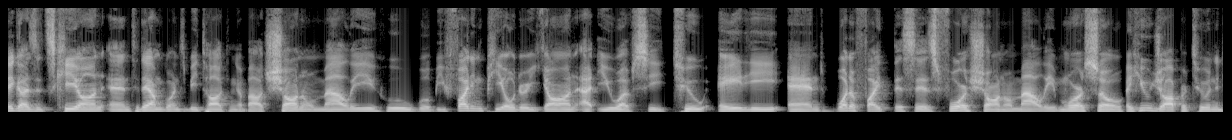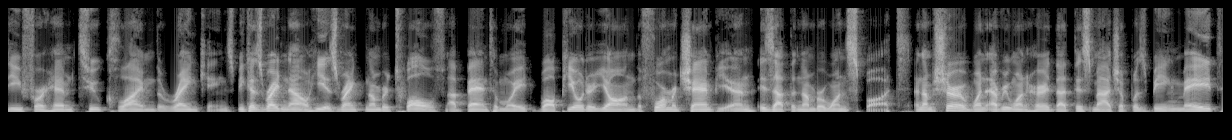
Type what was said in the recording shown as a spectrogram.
Hey guys, it's Keon, and today I'm going to be talking about Sean O'Malley, who will be fighting Petr Yan at UFC 280, and what a fight this is for Sean O'Malley. More so, a huge opportunity for him to climb the rankings, because right now he is ranked number 12 at Bantamweight, while Petr Yan, the former champion, is at the number one spot. And I'm sure when everyone heard that this matchup was being made,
